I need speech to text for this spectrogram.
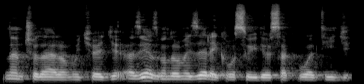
Nem csodálom, úgyhogy azért azt gondolom, hogy ez elég hosszú időszak volt így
